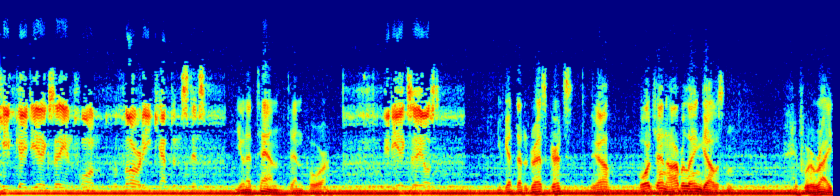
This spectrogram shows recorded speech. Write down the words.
keep KTXA informed. Authority, Captain Stinson. Unit 10, 10 4. KTXA, Austin. You get that address, Kurtz? Yeah. 410 Harbor Lane, Galveston. If we're right,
